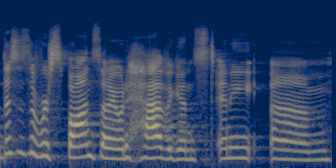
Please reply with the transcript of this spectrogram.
this is the response that I would have against any um,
